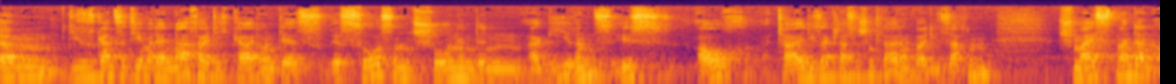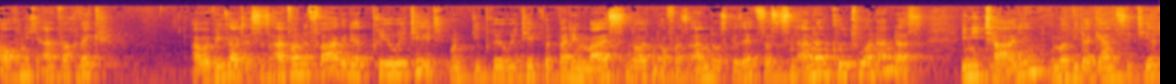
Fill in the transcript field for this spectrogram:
Ähm, dieses ganze Thema der Nachhaltigkeit und des ressourcenschonenden Agierens ist auch Teil dieser klassischen Kleidung, weil die Sachen schmeißt man dann auch nicht einfach weg. Aber wie gesagt, es ist einfach eine Frage der Priorität. Und die Priorität wird bei den meisten Leuten auf was anderes gesetzt. Das ist in anderen Kulturen anders. In Italien, immer wieder gern zitiert,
